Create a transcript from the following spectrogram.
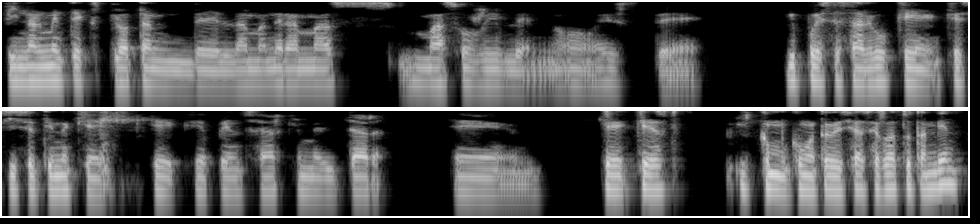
finalmente explotan de la manera más, más horrible, ¿no? Este, y pues es algo que, que sí se tiene que, que, que pensar, que meditar, eh, que, que es, y como, como te decía hace rato también,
